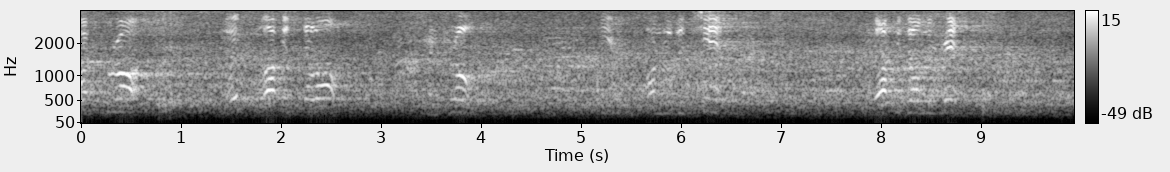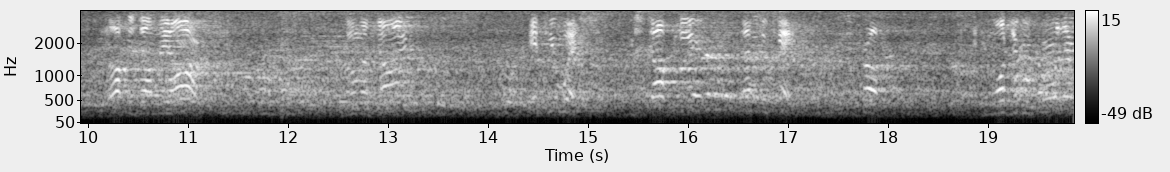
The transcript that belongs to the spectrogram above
Across. Good. Lock is still on. Control. Here. Under the chin. Lock is on the wrist. Lock is on the arm. Pull it down. If you wish. You stop here, that's okay. No problem. If you want to go further,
